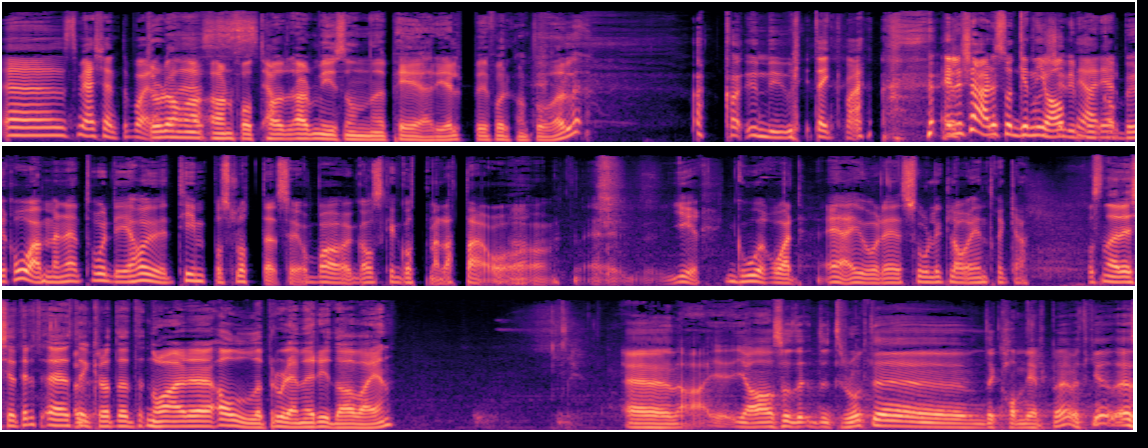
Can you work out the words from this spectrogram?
eh, som jeg kjente bare Tror du han har, har han fått, ja, har, er det mye sånn PR-hjelp i forkant av det, eller? Kan umulig tenke meg. Ellers så er det så genial ikke de bruker PR-hjelp. byrå, men jeg tror de har jo et team på Slottet som jobber ganske godt med dette, og ja. gir gode råd, er jo det soleklare inntrykket. Åssen er det, Kjetil? Jeg tenker at nå er eh, alle problemer rydda av veien. Nei, ja, altså, du tror nok det, det kan hjelpe. Jeg vet ikke. Det,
